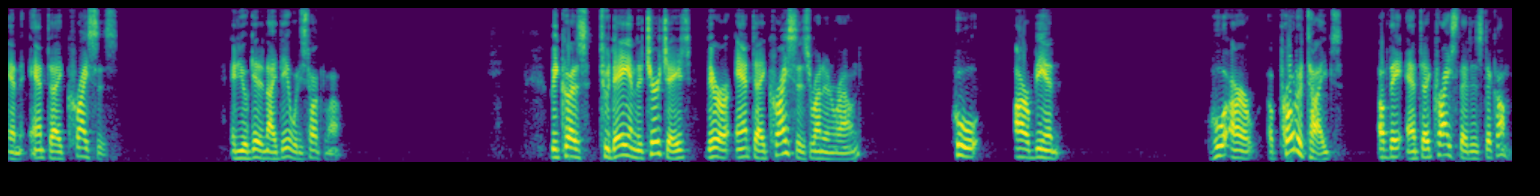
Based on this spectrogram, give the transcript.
and antichrisis. And you'll get an idea what he's talking about. Because today in the church age, there are antichrists running around who are being who are uh, prototypes of the antichrist that is to come.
